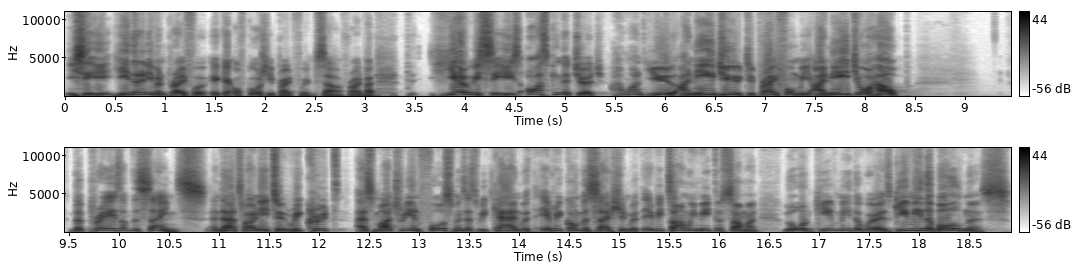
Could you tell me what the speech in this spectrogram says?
You see, he didn't even pray for, okay, of course, he prayed for himself, right? But here we see he's asking the church, I want you, I need you to pray for me, I need your help. The prayers of the saints. And that's why we need to recruit as much reinforcements as we can with every conversation, with every time we meet with someone. Lord, give me the words, give me the boldness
